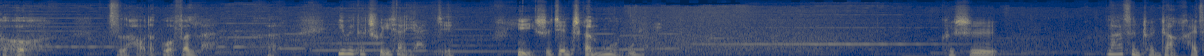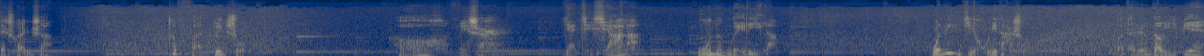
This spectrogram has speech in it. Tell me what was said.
哦，自豪的过分了，因为他垂下眼睛，一时间沉默无语。可是，拉森船长还在船上，他反对说：“哦，没事儿，眼睛瞎了，无能为力了。”我立即回答说：“把它扔到一边，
